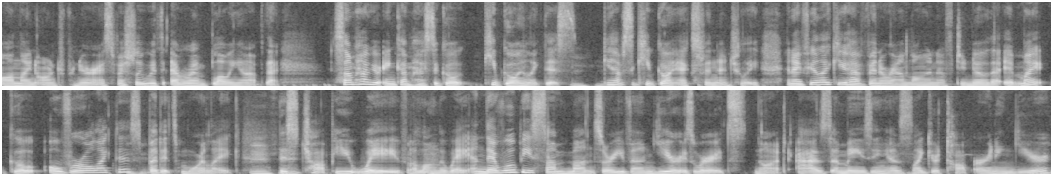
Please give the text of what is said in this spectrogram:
online entrepreneur, especially with everyone blowing up, that somehow your income has to go keep going like this. Mm-hmm. It has to keep going exponentially. And I feel like you have been around long enough to know that it might go overall like this, mm-hmm. but it's more like mm-hmm. this choppy wave along the way. And there will be some months or even years where it's not as amazing as like your top earning year.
